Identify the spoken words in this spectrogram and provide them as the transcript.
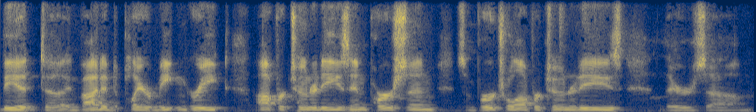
be it uh, invited to player meet and greet opportunities in person, some virtual opportunities. There's um,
